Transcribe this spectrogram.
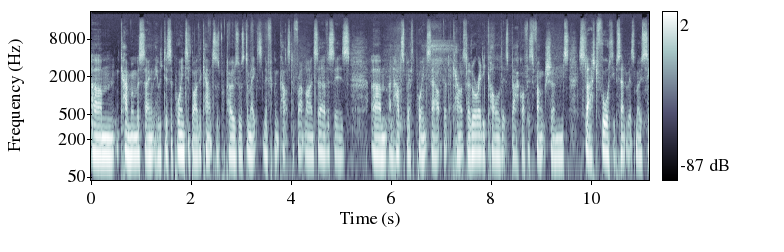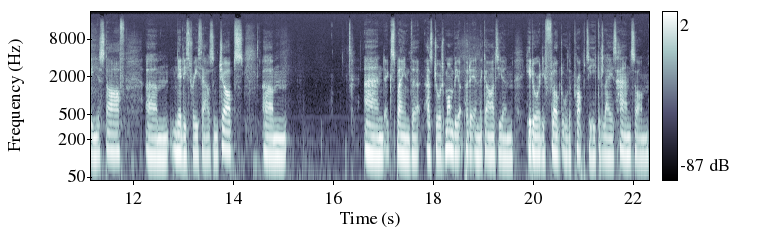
Um, Cameron was saying that he was disappointed by the council's proposals to make significant cuts to frontline services, um, and Hudspeth points out that the council had already culled its back office functions, slashed 40% of its most senior staff, um, nearly 3,000 jobs, um, and explained that, as George Monbiot put it in The Guardian, he'd already flogged all the property he could lay his hands on,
